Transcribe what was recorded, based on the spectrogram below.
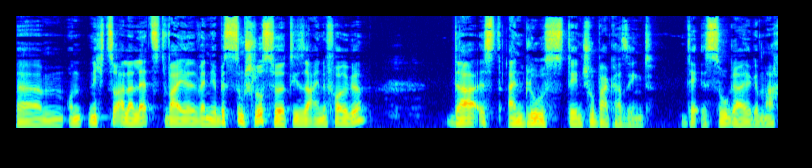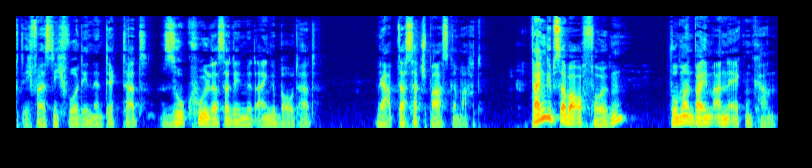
Ähm, und nicht zu allerletzt, weil, wenn ihr bis zum Schluss hört, diese eine Folge, da ist ein Blues, den Chewbacca singt der ist so geil gemacht. Ich weiß nicht, wo er den entdeckt hat. So cool, dass er den mit eingebaut hat. Ja, das hat Spaß gemacht. Dann gibt's aber auch Folgen, wo man bei ihm anecken kann.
